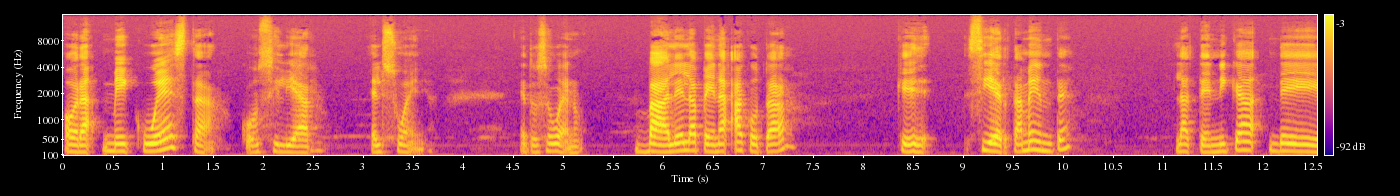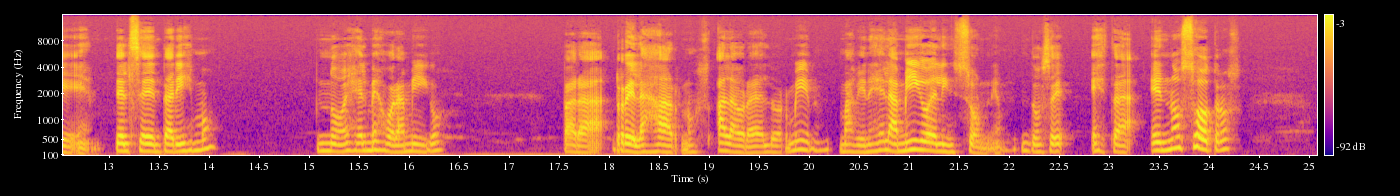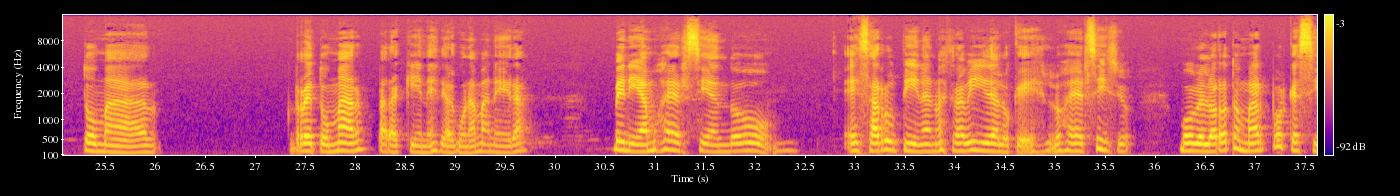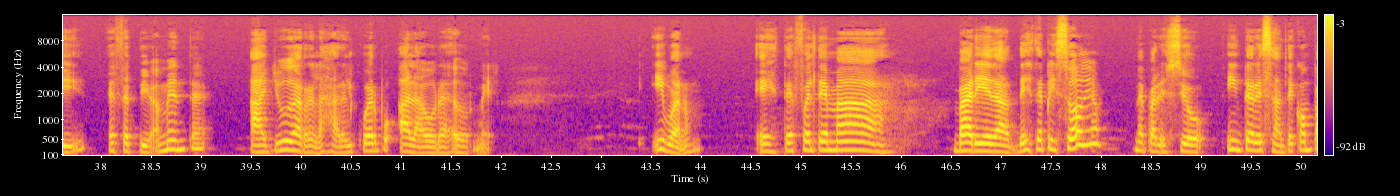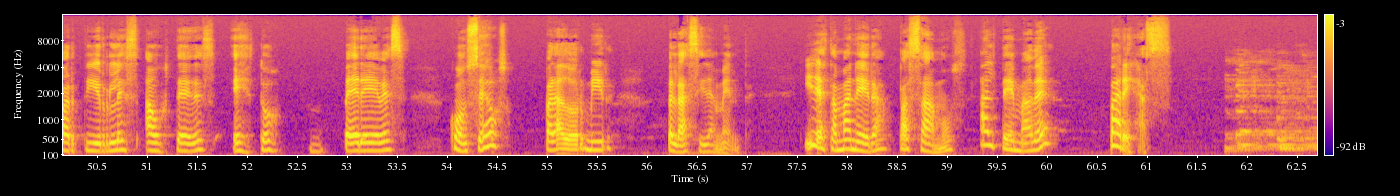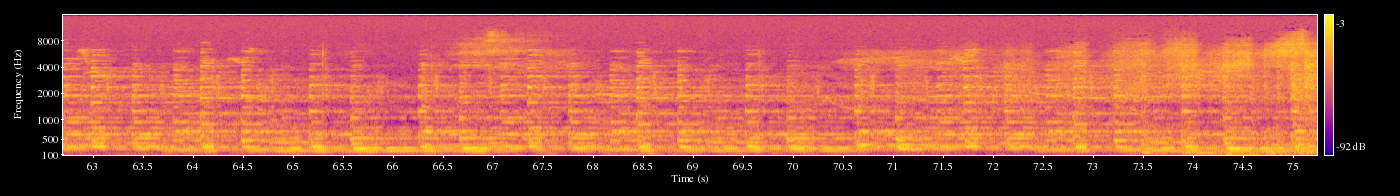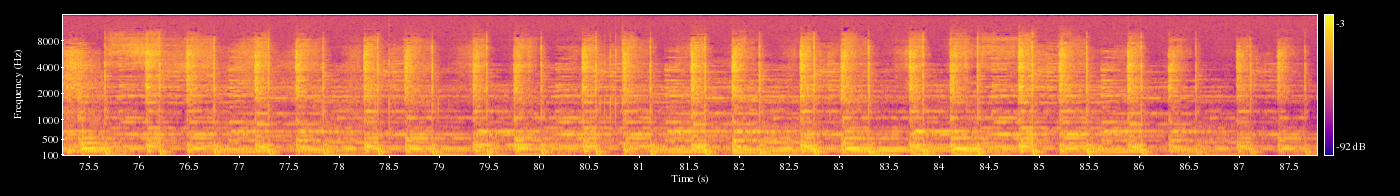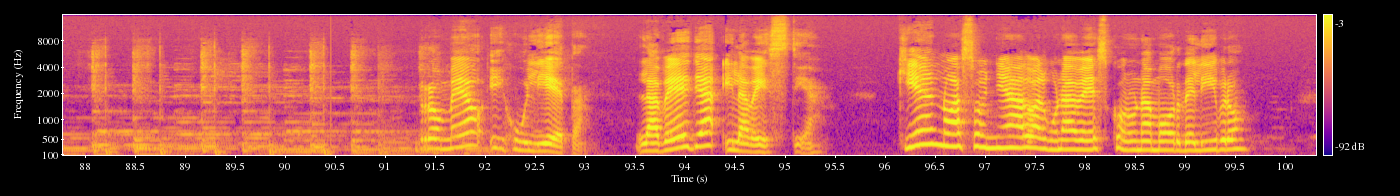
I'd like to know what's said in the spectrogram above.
Ahora me cuesta conciliar el sueño. Entonces, bueno, vale la pena acotar que ciertamente la técnica de, del sedentarismo no es el mejor amigo para relajarnos a la hora del dormir, más bien es el amigo del insomnio. Entonces está en nosotros tomar, retomar para quienes de alguna manera veníamos ejerciendo esa rutina en nuestra vida, lo que es los ejercicios, volverlo a retomar porque sí, efectivamente, ayuda a relajar el cuerpo a la hora de dormir. Y bueno, este fue el tema variedad de este episodio. Me pareció interesante compartirles a ustedes estos breves consejos para dormir plácidamente. Y de esta manera pasamos al tema de parejas. Romeo y Julieta, la bella y la bestia. ¿Quién no ha soñado alguna vez con un amor de libro?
